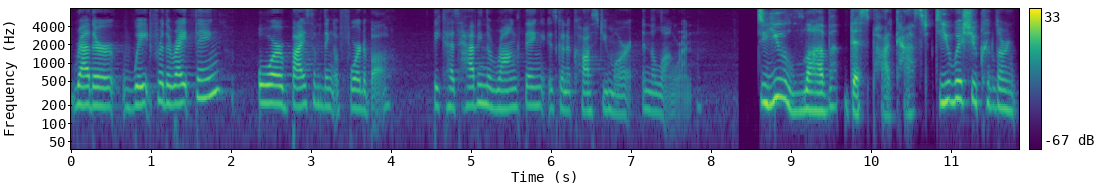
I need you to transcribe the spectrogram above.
Rather, wait for the right thing or buy something affordable because having the wrong thing is going to cost you more in the long run. Do you love this podcast? Do you wish you could learn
